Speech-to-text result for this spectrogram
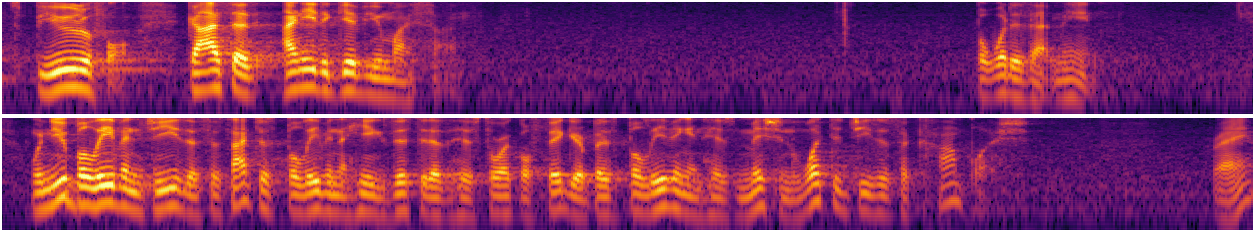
It's beautiful. God says, I need to give you my Son. But what does that mean? When you believe in Jesus, it's not just believing that he existed as a historical figure, but it's believing in his mission. What did Jesus accomplish? Right?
